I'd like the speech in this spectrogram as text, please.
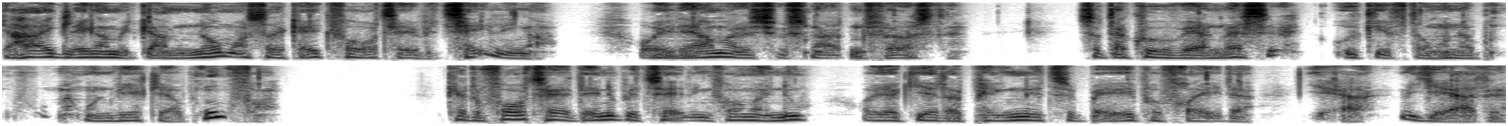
Jeg har ikke længere mit gamle nummer, så jeg kan ikke foretage betalinger. Og I nærmer os jo snart den første. Så der kunne jo være en masse udgifter, hun, har brug, hun virkelig har brug for. Kan du foretage denne betaling for mig nu, og jeg giver dig pengene tilbage på fredag? Ja, hjerte.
